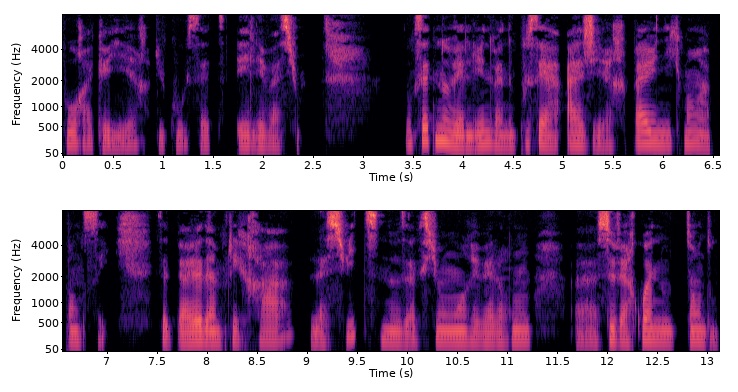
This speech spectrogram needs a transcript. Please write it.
pour accueillir du coup cette élévation. Donc cette nouvelle lune va nous pousser à agir, pas uniquement à penser. Cette période impliquera la suite, nos actions révéleront euh, ce vers quoi nous tendons.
